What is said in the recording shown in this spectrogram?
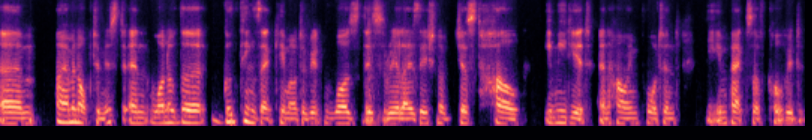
um, I am an optimist, and one of the good things that came out of it was this realization of just how immediate and how important the impacts of COVID,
